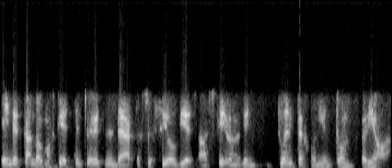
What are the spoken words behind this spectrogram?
En dit kan dalk nog steeds in 2030 soveel wees as 420 miljoen ton per jaar.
